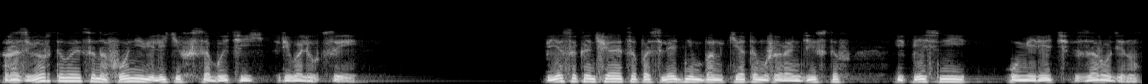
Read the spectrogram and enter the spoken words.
развертывается на фоне великих событий революции. Пьеса кончается последним банкетом жерандистов и песней «Умереть за Родину».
